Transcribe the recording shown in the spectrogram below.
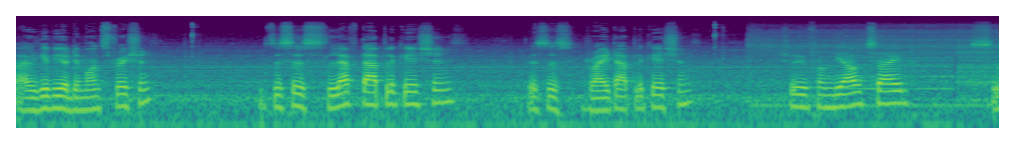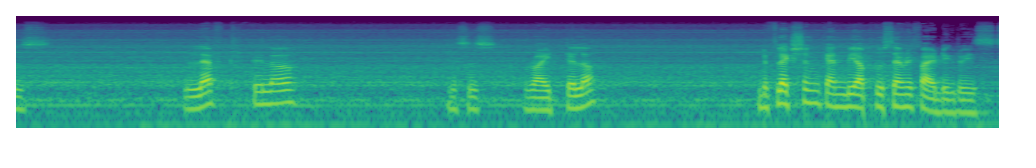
So, I will give you a demonstration. This is left application, this is right application. Show you from the outside. This is left tiller, this is right tiller. Deflection can be up to 75 degrees.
